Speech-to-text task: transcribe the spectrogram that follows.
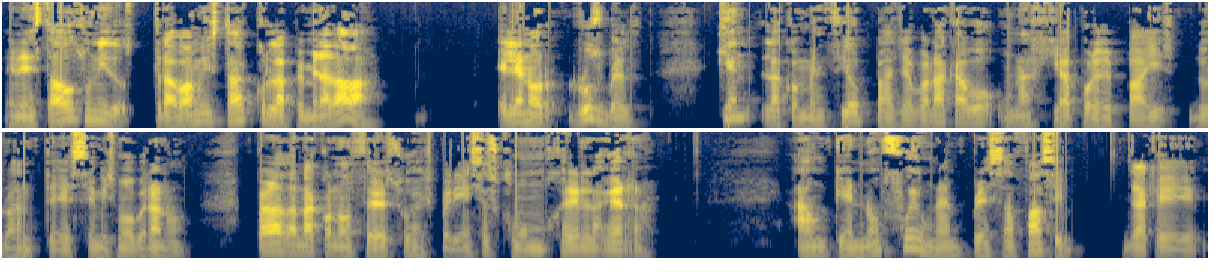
En Estados Unidos trabó amistad con la primera dama, Eleanor Roosevelt, quien la convenció para llevar a cabo una gira por el país durante ese mismo verano para dar a conocer sus experiencias como mujer en la guerra. Aunque no fue una empresa fácil, ya que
